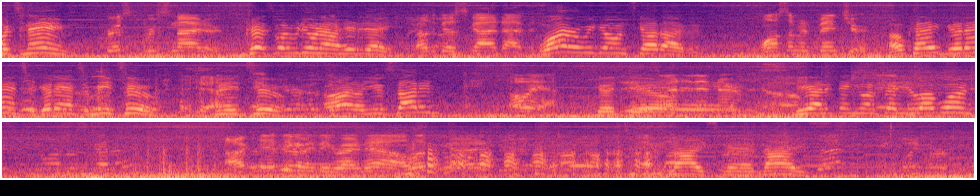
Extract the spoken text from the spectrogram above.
What's your name? Christopher Snyder. Chris, what are we doing out here today? About to go skydiving. Why are we going skydiving? Want some adventure? Okay, good answer. Good answer. Me too. Yeah. Me too. All right, are you excited? Oh yeah. Good deal. Excited and nervous. You got anything you want to say to your loved ones? I can't think of anything right now. Love you guys. nice, man. Nice.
